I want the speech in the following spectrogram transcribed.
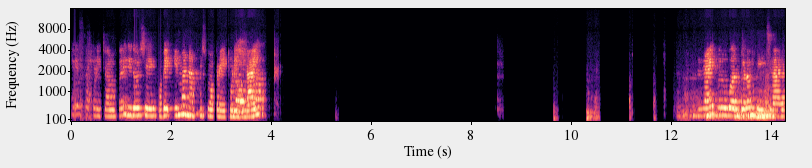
આપણે ચાલુ કરી દીધો છે. હવે એમાં નાખીશું આપણે થોડી રાઈ. રાઈ બરોબર ગરમ થઈ જાય.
